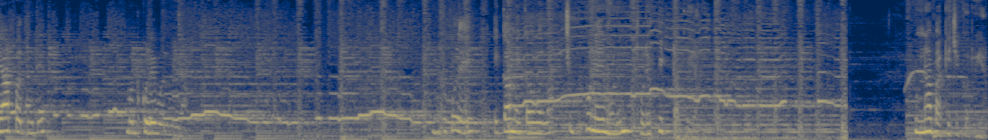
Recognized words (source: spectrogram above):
या पद्धतीत मुटकुळे बनवूया. मुटकुळे एकामेकावर चिपकू नये म्हणून थोडे पीठ टाकूया. पुन्हा बाकीचे करूया.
